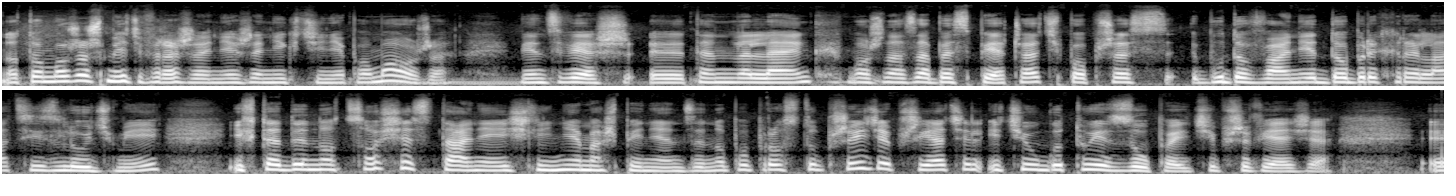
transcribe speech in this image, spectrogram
no to możesz mieć wrażenie, że nikt ci nie pomoże. Więc wiesz, y, ten lęk można zabezpieczać poprzez budowanie dobrych relacji z ludźmi i wtedy, no co się stanie, jeśli nie masz pieniędzy? No po prostu przyjdzie przyjaciel i ci ugotuje zupę i ci przywiezie. Yy,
